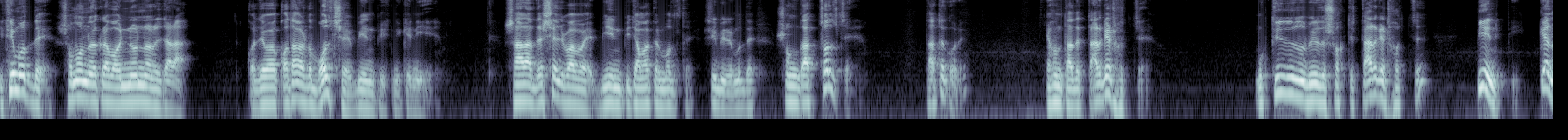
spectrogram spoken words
ইতিমধ্যে সমন্বয়করা বা অন্য অন্যরা যারা যেভাবে কথাবার্তা বলছে বিএনপিকে নিয়ে, সারা দেশে যেভাবে বিএনপি জামাতের মধ্যে, শিবিরের মধ্যে সংঘাত চলছে, তাতে করে এখন তাদের টার্গেট হচ্ছে, মুক্তিযুদ্ধ বিরোধী শক্তির টার্গেট হচ্ছে বিএনপি। কেন?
